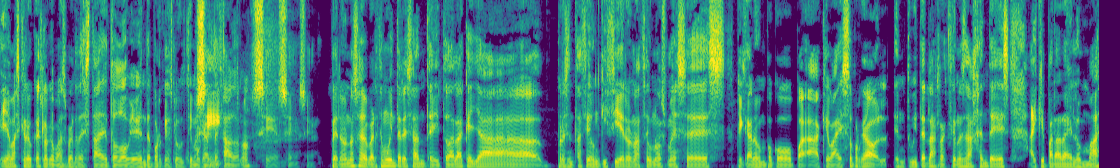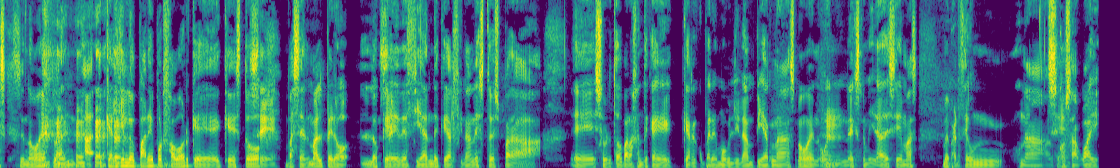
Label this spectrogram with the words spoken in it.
y además creo que es lo que más verde está de todo, obviamente, porque es lo último que ha Sí. empezado, ¿no? Sí, sí, sí. Pero no sé, me parece muy interesante y toda la aquella presentación que hicieron hace unos meses, explicaron un poco a qué va esto, porque claro, en Twitter las reacciones de la gente es hay que parar a Elon Musk, ¿no? En plan, "A- que alguien lo pare, por favor, que, que esto Sí. va a ser mal, pero lo que Sí. decían de que al final esto es para, eh, sobre todo para gente que, que recupere movilidad en piernas, ¿no? En, o en Hmm. extremidades y demás, me parece un- una Sí. cosa guay,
